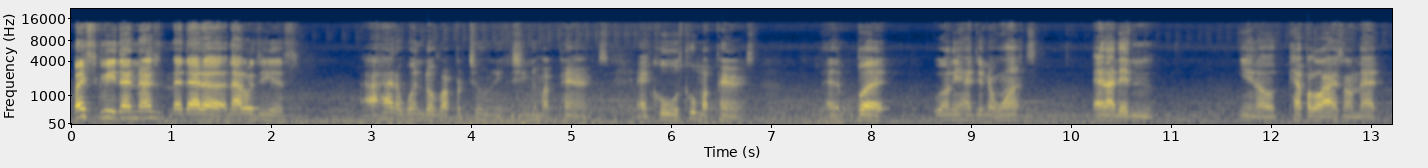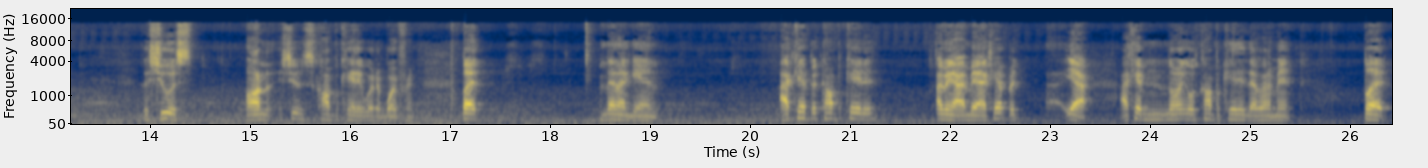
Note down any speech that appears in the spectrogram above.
Basically, that that, that uh, analogy is I had a window of opportunity because she knew my parents, and cool was cool my parents, and but we only had dinner once, and I didn't, you know, capitalize on that because she was on she was complicated with her boyfriend, but then again, I kept it complicated. I mean, I mean, I kept it. Yeah, I kept knowing it was complicated. That's what I meant. But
